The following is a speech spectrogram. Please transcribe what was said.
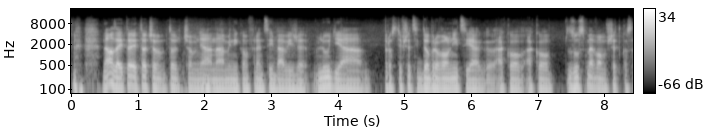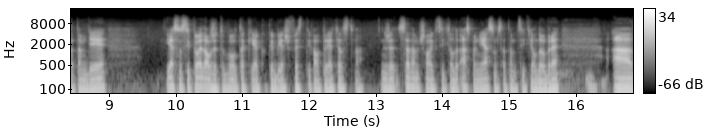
naozaj to je to čo, to, čo mňa na minikonferencii baví, že ľudia, proste všetci dobrovoľníci, ako, ako s úsmevom všetko sa tam deje ja som si povedal, že to bol taký ako keby až festival priateľstva. Že sa tam človek cítil, aspoň ja som sa tam cítil dobre. A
